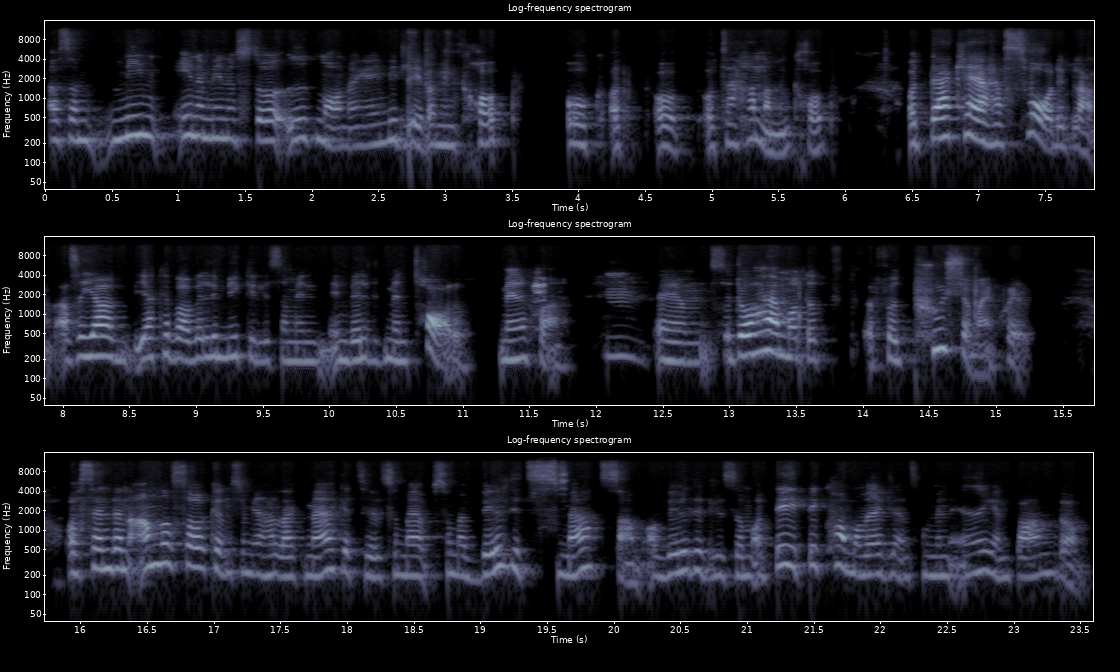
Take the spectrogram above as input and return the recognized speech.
alltså min, en av mina stora utmaningar i mitt liv är min kropp och att och, och ta hand om min kropp. Och där kan jag ha svårt ibland. Alltså jag, jag kan vara väldigt mycket liksom en, en väldigt mental människa. Mm. Um, så då har jag för att pusha mig själv. Och sen den andra saken som jag har lagt märke till som är, som är väldigt smärtsam och väldigt liksom, och det, det kommer verkligen från min egen barndom.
